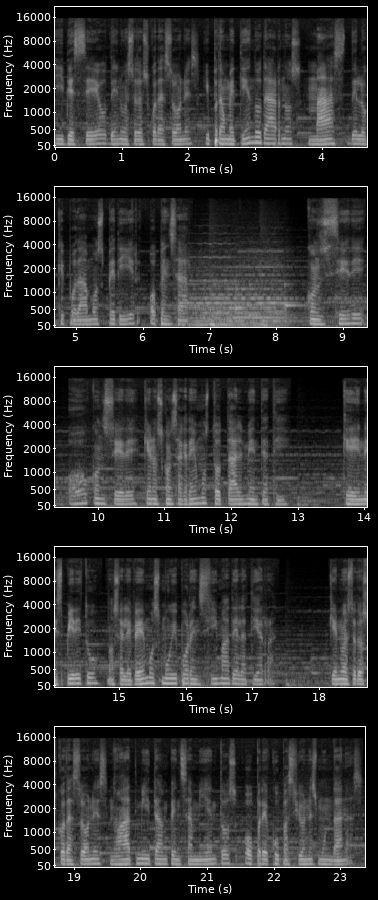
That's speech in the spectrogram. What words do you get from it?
y deseo de nuestros corazones y prometiendo darnos más de lo que podamos pedir o pensar. Concede, oh concede, que nos consagremos totalmente a ti que en espíritu nos elevemos muy por encima de la tierra, que nuestros corazones no admitan pensamientos o preocupaciones mundanas.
